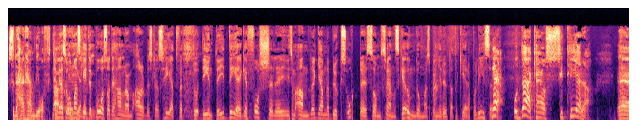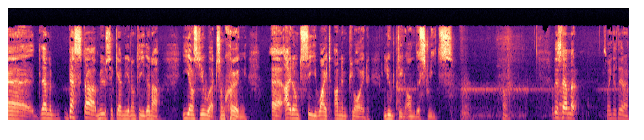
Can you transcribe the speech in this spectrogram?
Så det här händer ju ofta. Nej, men alltså, om man ska inte påstå att det handlar om arbetslöshet för då, det är inte i Degerfors eller i liksom andra gamla bruksorter som svenska ungdomar springer ut och attackerar polisen. Nej, och där kan jag citera eh, den bästa musikern genom tiderna Ian Stewart som sjöng eh, I don't see white unemployed looting on the streets. Ja. Och det stämmer. Så enkelt är det.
